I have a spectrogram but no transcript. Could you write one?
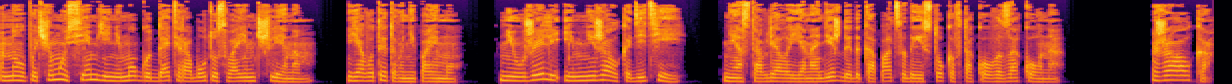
Но почему семьи не могут дать работу своим членам? Я вот этого не пойму. Неужели им не жалко детей? Не оставляла я надежды докопаться до истоков такого закона. Жалко.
